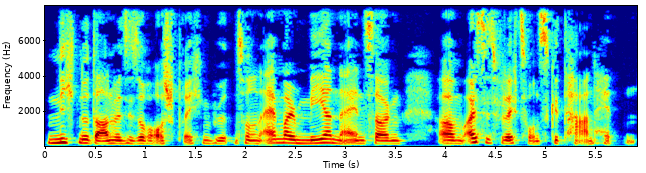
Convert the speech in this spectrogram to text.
nicht nur dann, wenn Sie es auch aussprechen würden, sondern einmal mehr Nein sagen, ähm, als Sie es vielleicht sonst getan hätten.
